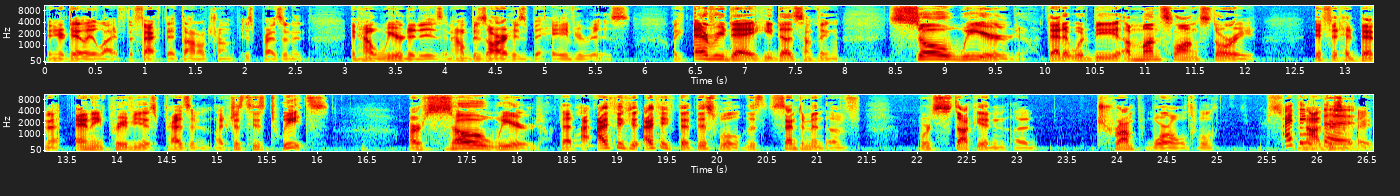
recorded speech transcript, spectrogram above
in your daily life. The fact that Donald Trump is president and how weird it is and how bizarre his behavior is. Like every day he does something so weird that it would be a months long story if it had been any previous president. Like just his tweets are so weird that I, I think I think that this will this sentiment of we're stuck in a Trump world will I think that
